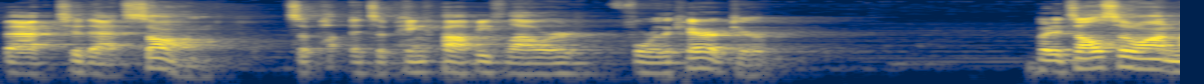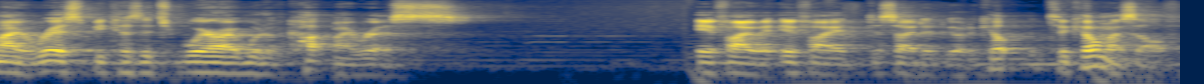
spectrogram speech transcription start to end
back to that song. It's a, it's a pink poppy flower for the character. But it's also on my wrist because it's where I would have cut my wrists if I, if I decided to go to kill, to kill myself.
